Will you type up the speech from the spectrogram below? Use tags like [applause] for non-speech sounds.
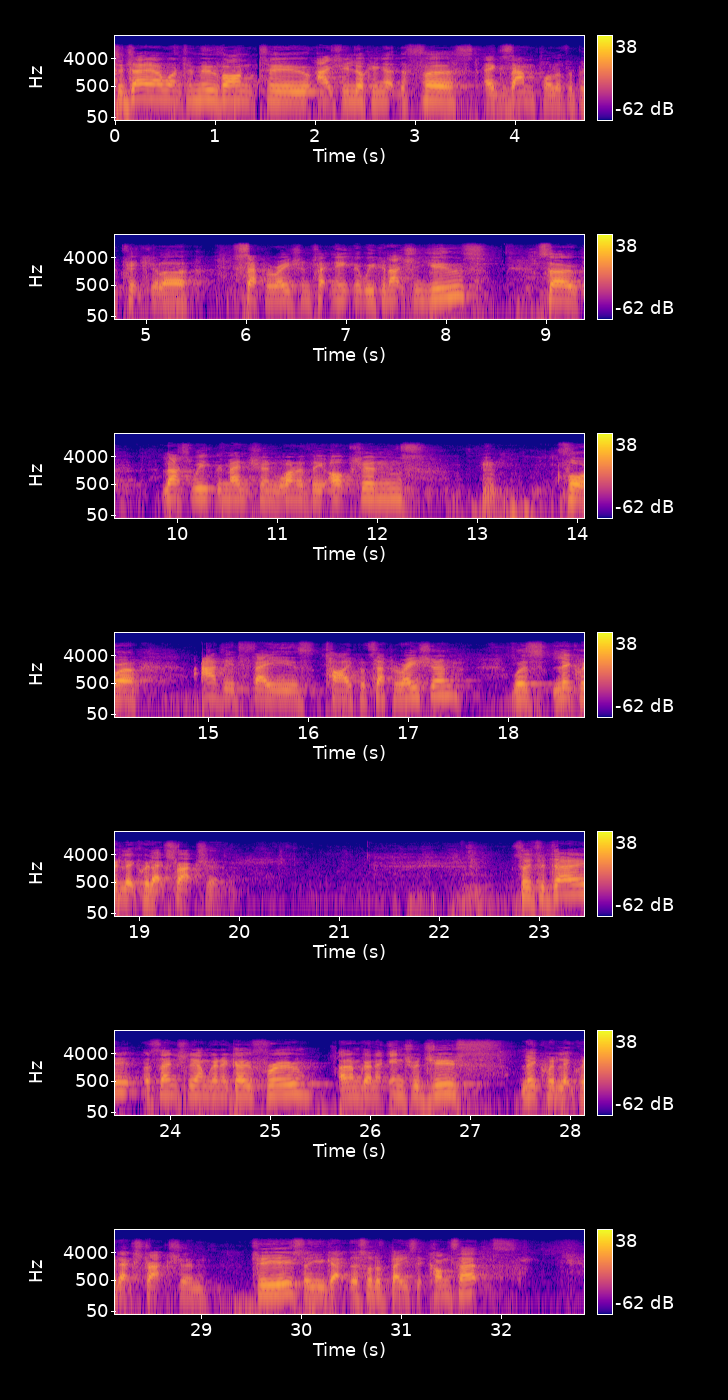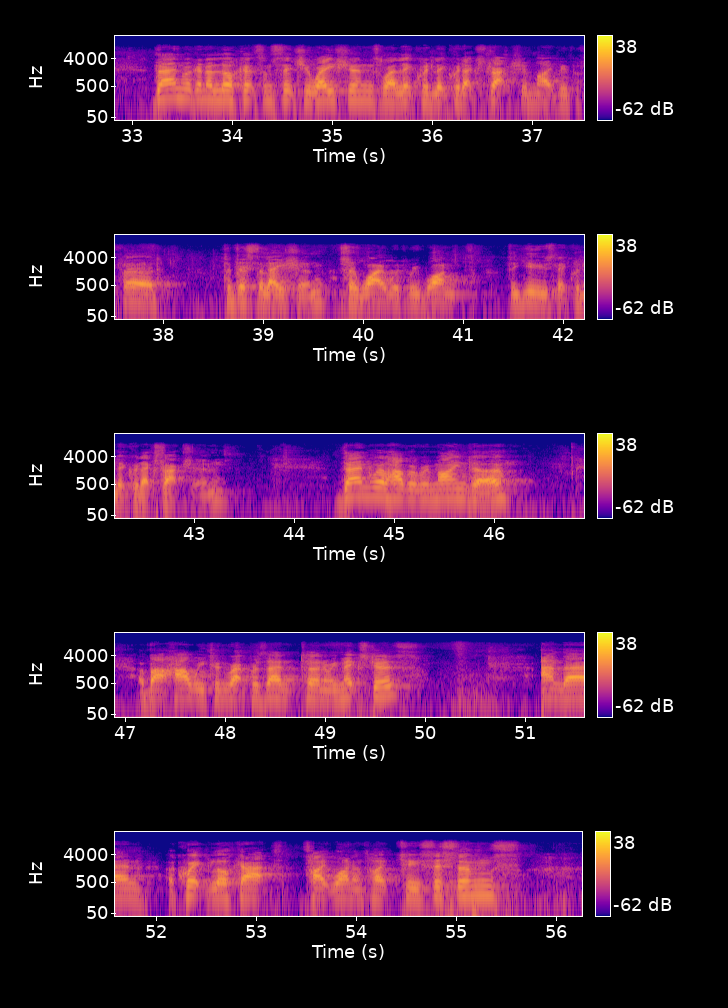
Today I want to move on to actually looking at the first example of a particular separation technique that we can actually use. So last week we mentioned one of the options [clears throat] for a added phase type of separation was liquid-liquid extraction. So today, essentially, I'm going to go through and I'm going to introduce liquid-liquid extraction to you so you get the sort of basic concepts. Then we're going to look at some situations where liquid-liquid extraction might be preferred to distillation. So why would we want to use liquid-liquid extraction? Then we'll have a reminder about how we can represent ternary mixtures. And then a quick look at type 1 and type 2 systems,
